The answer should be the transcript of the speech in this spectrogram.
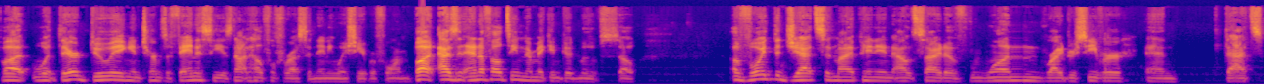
But what they're doing in terms of fantasy is not helpful for us in any way, shape, or form. But as an NFL team, they're making good moves. So avoid the Jets, in my opinion, outside of one wide receiver, and that's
